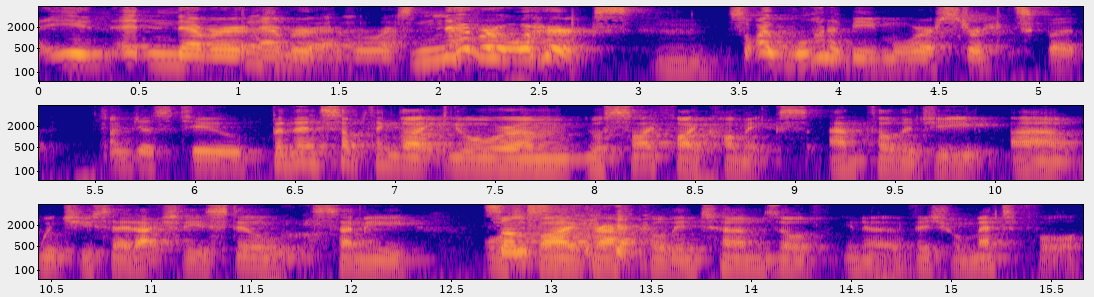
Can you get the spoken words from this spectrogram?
it, it never, Doesn't ever, work ever works. Never works. Mm. So I want to be more strict, but I'm just too. But then something like your um, your sci-fi comics anthology, uh, which you said actually is still semi autobiographical in terms of you know a visual metaphor.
